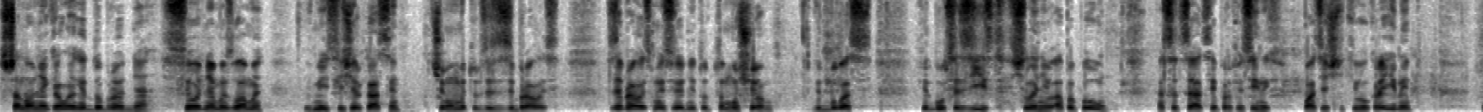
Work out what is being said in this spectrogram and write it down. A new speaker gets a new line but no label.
Шановні колеги, доброго дня. Сьогодні ми з вами в місті Черкаси. Чому ми тут зібрались? Зібрались ми сьогодні тут тому, що відбувся з'їзд членів АППУ Асоціації професійних пасічників України.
